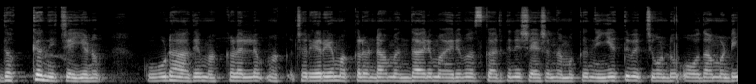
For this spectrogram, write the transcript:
ഇതൊക്കെ നീ ചെയ്യണം. കൂടാതെ മക്കളെല്ലാം മക്ക ചെറിയ ചെറിയ മക്കളുണ്ടാകുമ്പോൾ എന്തായാലും ആയിര നമസ്കാരത്തിന് ശേഷം നമുക്ക് നീയത്ത് വെച്ചുകൊണ്ട് ഓതാൻ വേണ്ടി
